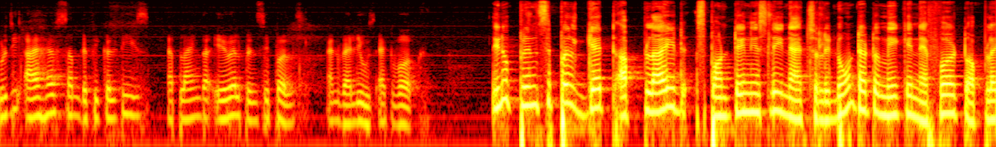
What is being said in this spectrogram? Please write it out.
Guruji, I have some difficulties applying the AOL principles and values at work. You know, principle get applied spontaneously, naturally. Don't have to make an effort to apply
